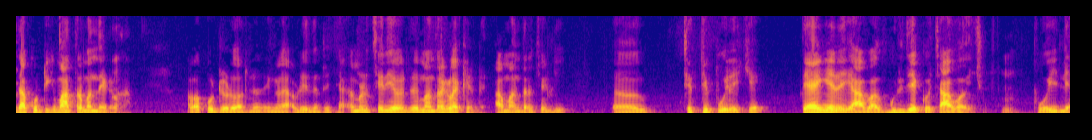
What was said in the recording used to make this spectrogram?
ഇത് ആ കുട്ടിക്ക് മാത്രം വന്നേക്കണം. അപ്പോൾ കുട്ടിയോട് പറഞ്ഞു നിങ്ങൾ അവിടെ ഇരുന്നിട്ട് നമ്മൾ ചെറിയ ഒരു മന്ത്രങ്ങളൊക്കെ ഉണ്ട്. ആ മന്ത്രം ചൊല്ലി ചെത്തിപ്പൂലേക്ക് തേങ്ങയിലേക്ക് ആവാ ഗുരുതിയൊക്കെ വെച്ച് ആവാഹിച്ചു. പോയില്ല.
